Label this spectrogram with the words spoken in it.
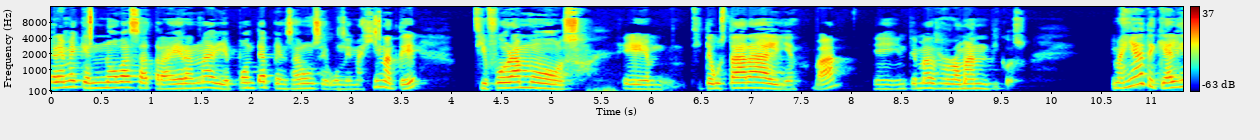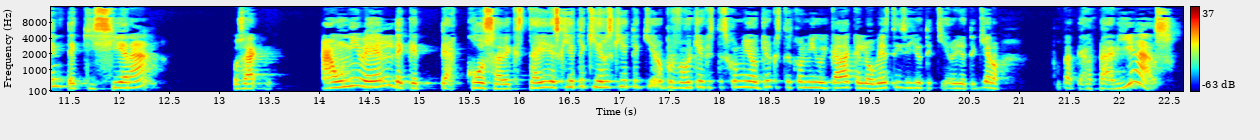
Créeme que no vas a atraer a nadie. Ponte a pensar un segundo. Imagínate si fuéramos, eh, si te gustara alguien, ¿va? En temas románticos. Imagínate que alguien te quisiera, o sea, a un nivel de que te acosa, de que está ahí, es que yo te quiero, es que yo te quiero, por favor, quiero que estés conmigo, quiero que estés conmigo, y cada que lo ves te dice yo te quiero, yo te quiero. Puta, te hartarías,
